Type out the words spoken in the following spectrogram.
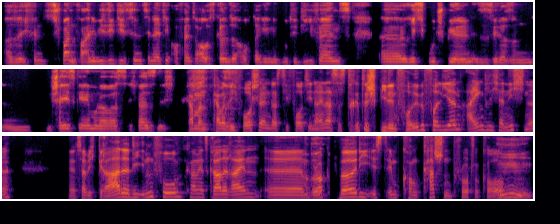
Also ich finde es spannend. Vor allem, wie sieht die Cincinnati Offense aus? Können sie auch dagegen eine gute Defense äh, richtig gut spielen? Ist es wieder so ein, ein Chase-Game oder was? Ich weiß es nicht. Kann man, kann man Also- sich vorstellen, dass die 49ers das dritte Spiel in Folge verlieren? Eigentlich ja nicht, ne? Jetzt habe ich gerade die Info, kam jetzt gerade rein. Aber- Brock Purdy ist im Concussion-Protokoll.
